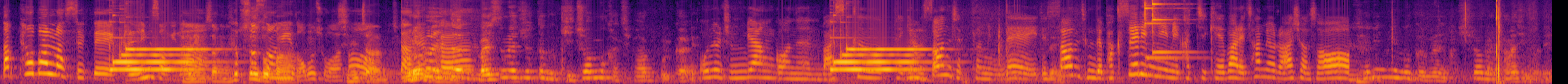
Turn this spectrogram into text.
딱 펴발랐을 때 갈림성이나 갈림성이나 흡수도가 너무 좋아서 진짜 그러면 일단 말씀해 주셨던 그 기초 한번 같이 봐볼까요? 오늘 준비한 거는 마스크팩이랑 음. 썬 제품인데 이제 네. 썬 근데 박세리님이 같이 개발에 참여를 하셔서 음. 세빈님은 그러면 실험을 당하신 거네요?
